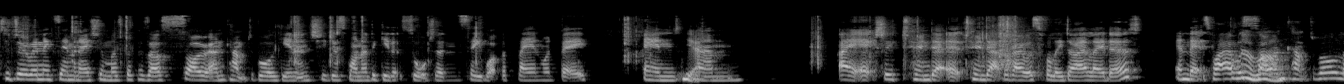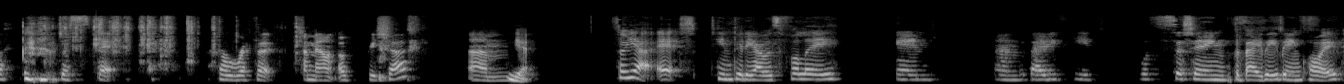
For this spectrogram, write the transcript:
to do an examination was because I was so uncomfortable again and she just wanted to get it sorted and see what the plan would be. And yeah. um, I actually turned out, it turned out that I was fully dilated. And that's why I was oh, so wow. uncomfortable. Like, just that horrific amount of pressure. Um, yeah. So yeah, at 10.30 I was fully and um, the baby's head was sitting, the baby being Chloe,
